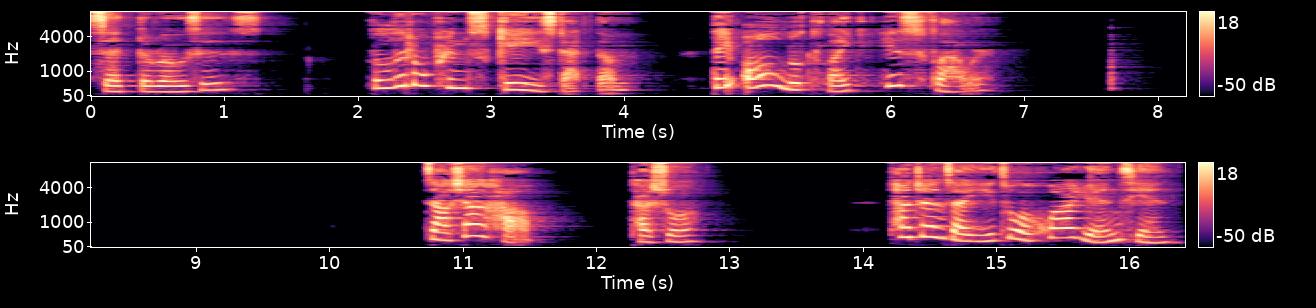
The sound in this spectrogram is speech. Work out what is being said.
said the roses. The little prince gazed at them. They all looked like his flower. 早上好，他说。他站在一座花园前，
